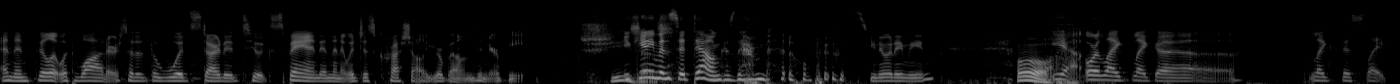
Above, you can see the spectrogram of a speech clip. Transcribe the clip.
and then fill it with water so that the wood started to expand and then it would just crush all your bones in your feet. You can't even sit down because they're metal boots. You know what I mean? Oh. Yeah, or like like a like this like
